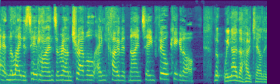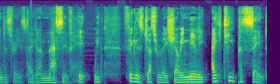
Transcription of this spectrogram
and the latest headlines around travel and COVID 19. Phil, kick it off. Look, we know the hotel industry has taken a massive hit with figures just released showing nearly 80%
